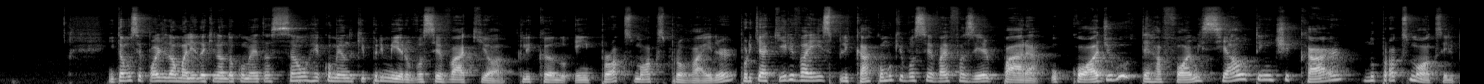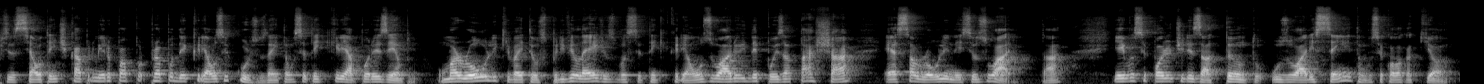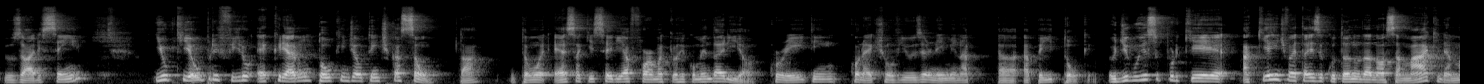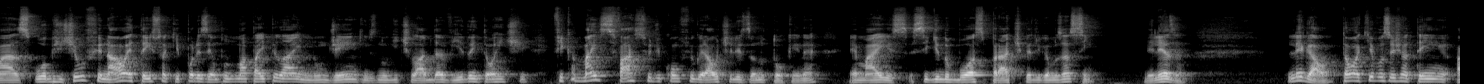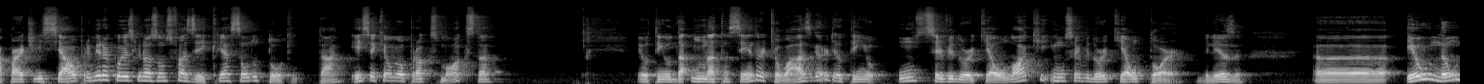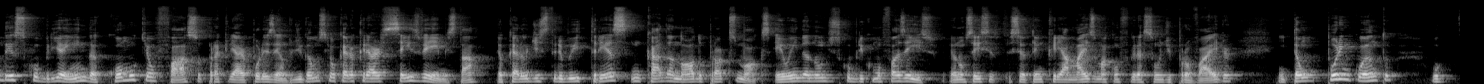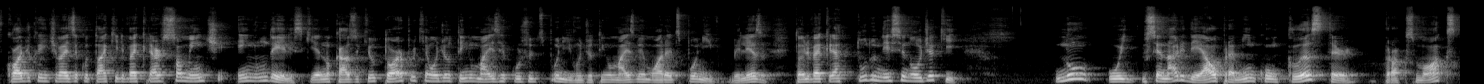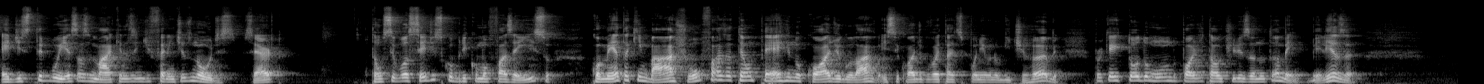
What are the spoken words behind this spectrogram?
Então você pode dar uma lida aqui na documentação. Recomendo que primeiro você vá aqui, ó, clicando em Proxmox Provider, porque aqui ele vai explicar como que você vai fazer para o código Terraform se autenticar no Proxmox. Ele precisa se autenticar primeiro para poder criar os recursos. Né? Então você tem que criar, por exemplo, uma role que vai ter os privilégios, você tem que criar um usuário e depois atachar essa role nesse usuário, tá? E aí você pode utilizar tanto usuário e senha, então você coloca aqui, ó, usuário e senha, e o que eu prefiro é criar um token de autenticação, tá? Então essa aqui seria a forma que eu recomendaria, ó, Creating Connection View Username and API Token. Eu digo isso porque aqui a gente vai estar executando da nossa máquina, mas o objetivo final é ter isso aqui, por exemplo, numa pipeline, num Jenkins, no GitLab da vida, então a gente fica mais fácil de configurar utilizando o token, né? É mais seguindo boas práticas, digamos assim. Beleza? Legal. Então aqui você já tem a parte inicial. Primeira coisa que nós vamos fazer, criação do token, tá? Esse aqui é o meu Proxmox, tá? Eu tenho um data center, que é o Asgard, eu tenho um servidor que é o Loki e um servidor que é o Thor, beleza? Uh, eu não descobri ainda como que eu faço para criar, por exemplo, digamos que eu quero criar seis VMs, tá? Eu quero distribuir três em cada nó do Proxmox. Eu ainda não descobri como fazer isso. Eu não sei se, se eu tenho que criar mais uma configuração de provider. Então, por enquanto, o código que a gente vai executar aqui ele vai criar somente em um deles, que é no caso aqui o Tor, porque é onde eu tenho mais recurso disponível, onde eu tenho mais memória disponível, beleza? Então ele vai criar tudo nesse node aqui. No o, o cenário ideal para mim com o cluster Proxmox é distribuir essas máquinas em diferentes nodes, certo? Então se você descobrir como fazer isso, comenta aqui embaixo ou faz até um PR no código lá, esse código vai estar disponível no GitHub, porque aí todo mundo pode estar utilizando também, beleza?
